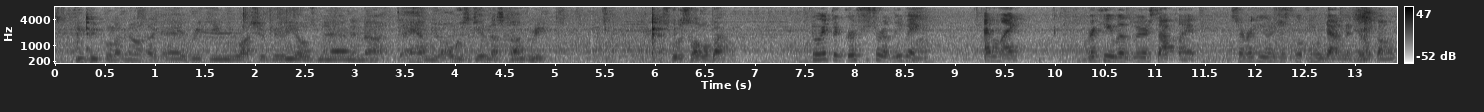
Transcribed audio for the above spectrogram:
A few people I know like, hey Ricky, we watch your videos, man, and uh, damn, you're always getting us hungry. That's what it's all about. We were at the grocery store leaving, and like, Ricky was, we were stoplight. So Ricky was just looking down at his phone.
